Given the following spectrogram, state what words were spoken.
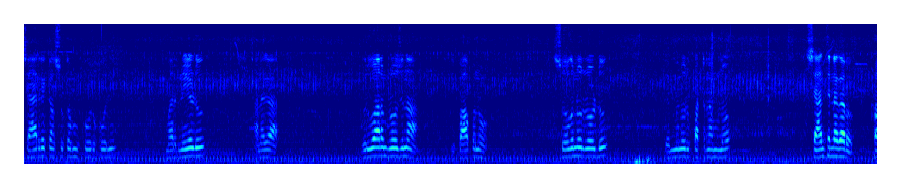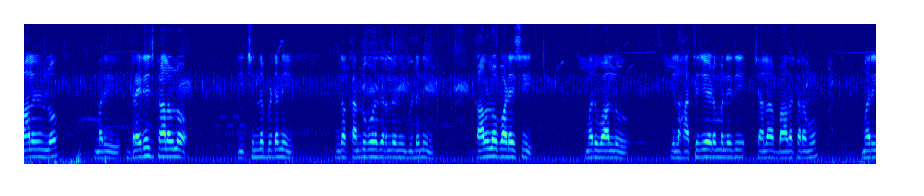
శారీరక సుఖం కోరుకొని మరి నేడు అనగా గురువారం రోజున ఈ పాపను సోగనూరు రోడ్డు ఎమ్మినూరు పట్టణంలో శాంతినగర్ కాలనీలో మరి డ్రైనేజ్ కాలంలో ఈ చిన్న బిడ్డని ఇంకా కళ్ళు కూడా తెరలేని ఈ బిడ్డని కాలువలో పాడేసి మరి వాళ్ళు ఇలా హత్య చేయడం అనేది చాలా బాధాకరము. మరి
